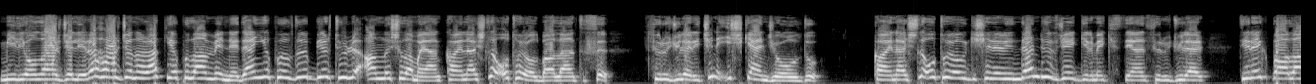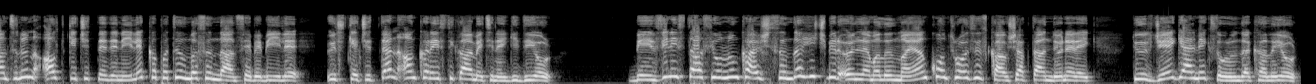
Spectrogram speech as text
Milyonlarca lira harcanarak yapılan ve neden yapıldığı bir türlü anlaşılamayan Kaynaşlı otoyol bağlantısı sürücüler için işkence oldu. Kaynaşlı otoyol gişelerinden Düzce'ye girmek isteyen sürücüler direkt bağlantının alt geçit nedeniyle kapatılmasından sebebiyle üst geçitten Ankara istikametine gidiyor. Benzin istasyonunun karşısında hiçbir önlem alınmayan kontrolsüz kavşaktan dönerek Düzce'ye gelmek zorunda kalıyor.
